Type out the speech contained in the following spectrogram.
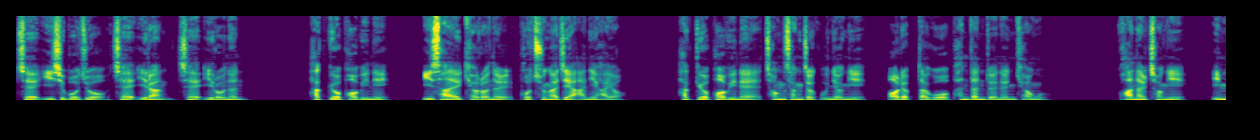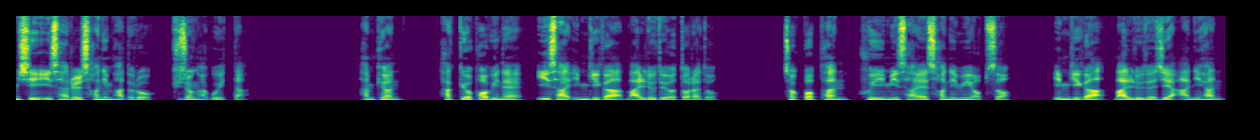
제25조 제1항 제1호는 학교 법인이 이사의 결혼을 보충하지 아니하여 학교 법인의 정상적 운영이 어렵다고 판단되는 경우 관할청이 임시 이사를 선임하도록 규정하고 있다. 한편 학교 법인의 이사 임기가 만료되었더라도 적법한 후임 이사의 선임이 없어 임기가 만료되지 아니한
